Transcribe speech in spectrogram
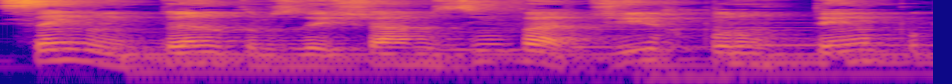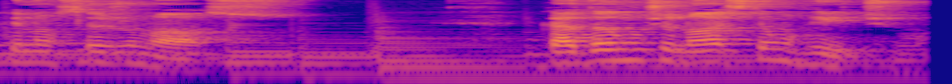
sem, no entanto, nos deixarmos invadir por um tempo que não seja o nosso Cada um de nós tem um ritmo.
